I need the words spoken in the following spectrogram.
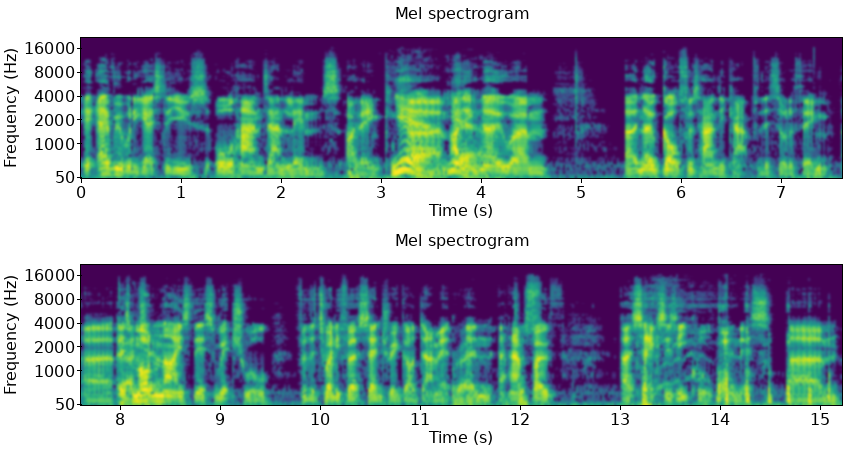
it, everybody gets to use all hands and limbs. I think. Yeah, um, yeah. I think no. Um, uh, no golfer's handicap for this sort of thing. Uh, gotcha. Let's modernise this ritual for the 21st century, God damn it, right. and, and have Just... both uh, sexes equal in this. Um,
